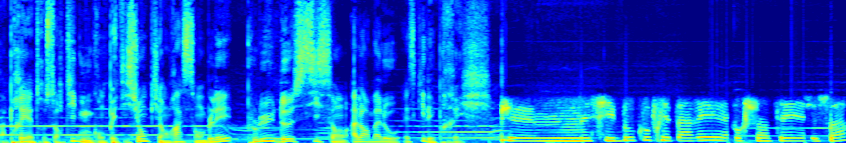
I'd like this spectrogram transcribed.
après être sorti d'une compétition qui en rassemblait plus de 600. Alors Malo, est-ce qu'il est prêt? Je me suis beaucoup préparée pour chanter ce soir.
